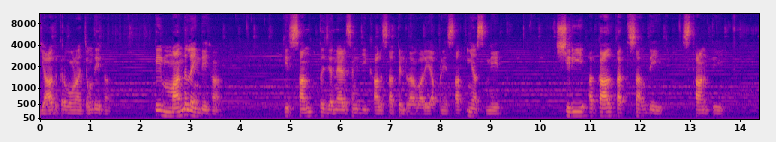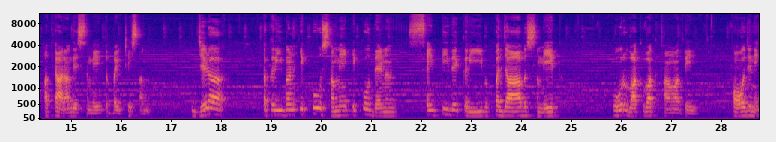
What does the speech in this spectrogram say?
ਯਾਦ ਕਰਵਾਉਣਾ ਚਾਹੁੰਦੇ ਹਾਂ ਕਿ ਮੰਨ ਲੈਂਦੇ ਹਾਂ ਕਿ ਸੰਤ ਜਰਨੈਲ ਸਿੰਘ ਜੀ ਖਾਲਸਾ ਭਿੰਡਰਾਂ ਵਾਲੇ ਆਪਣੇ ਸਾਥੀਆਂ ਸਮੇਤ ਸ਼੍ਰੀ ਅਕਾਲ ਤਖਤ ਸਾਹਿਬ ਦੇ ਸਥਾਨ ਤੇ ਹਥਿਆਰਾਂ ਦੇ ਸਮੇਤ ਬੈਠੇ ਸਨ, ਜਿਹੜਾ ਤਕਰੀਬਨ ਇੱਕੋ ਸਮੇਂ, ਇੱਕੋ ਦਿਨ 37 ਦੇ ਕਰੀਬ ਪੰਜਾਬ ਸਮੇਤ ਹੋਰ ਵੱਖ-ਵੱਖ ਥਾਵਾਂ ਤੇ ਫੌਜ ਨੇ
